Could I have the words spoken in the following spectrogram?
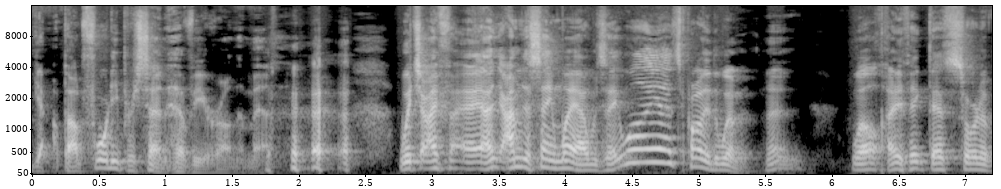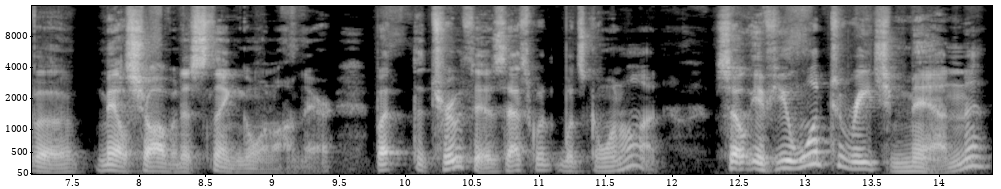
Yeah, about 40% heavier on the men. Which I, I, I'm the same way. I would say, well, yeah, it's probably the women. Uh, Well, I think that's sort of a male chauvinist thing going on there. But the truth is, that's what, what's going on. So if you want to reach men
